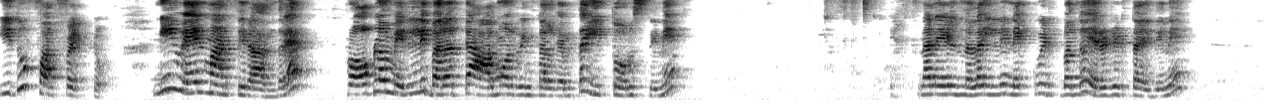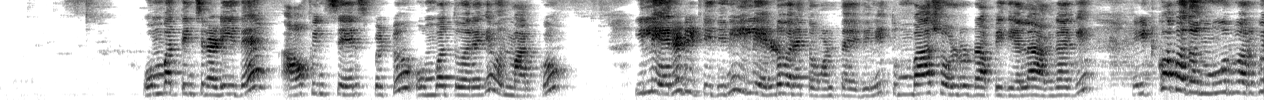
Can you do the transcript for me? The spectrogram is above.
ಇದು ಪರ್ಫೆಕ್ಟು ನೀವೇನು ಮಾಡ್ತೀರಾ ಅಂದರೆ ಪ್ರಾಬ್ಲಮ್ ಎಲ್ಲಿ ಬರುತ್ತೆ ಹಾರ್ಮೋನ್ ರಿಂಕಲ್ಗೆ ಅಂತ ಈಗ ತೋರಿಸ್ತೀನಿ. ನಾನು ಹೇಳಿದ್ನಲ್ಲ, ಇಲ್ಲಿ ನೆಕ್ ವಿಡ್ತ್ ಬಂದು ಎರಡು ಇಡ್ತಾ ಇದ್ದೀನಿ. ಒಂಬತ್ತು ಇಂಚ್ ರೆಡಿ ಇದೆ ಹಾಫ್ ಇಂಚ್ ಸೇರಿಸ್ಬಿಟ್ಟು ಒಂಬತ್ತುವರೆಗೆ ಒಂದು ಮಾರ್ಕು ಇಲ್ಲಿ ಎರಡು ಇಟ್ಟಿದ್ದೀನಿ, ಇಲ್ಲಿ ಎರಡೂವರೆ ತೊಗೊಳ್ತಾ ಇದ್ದೀನಿ. ತುಂಬ ಶೋಲ್ಡ್ರ್ ಡ್ರಾಪ್ ಇದೆಯಲ್ಲ, ಹಂಗಾಗಿ ಇಟ್ಕೋಬೋದು, ಒಂದು ಮೂರುವರೆಗೂ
